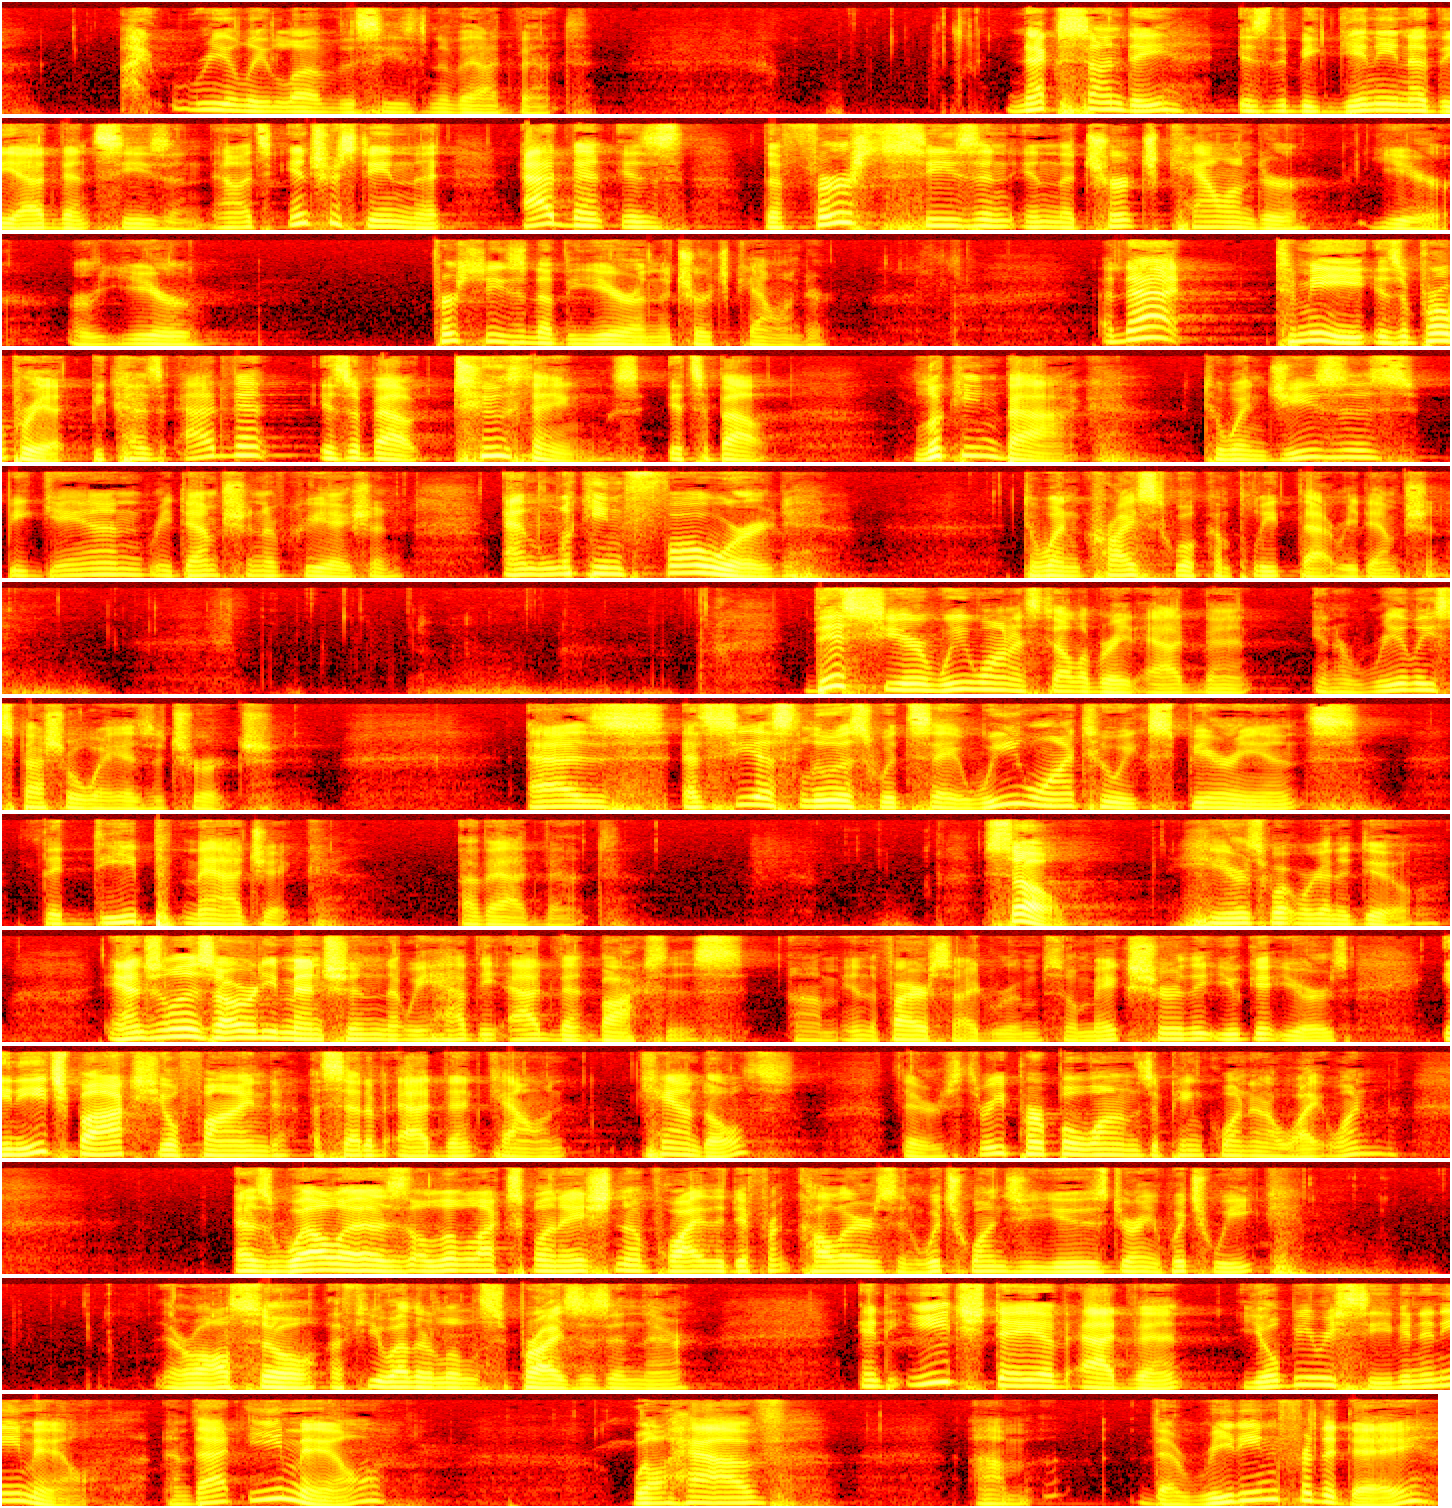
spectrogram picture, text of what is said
I really love the season of Advent. Next Sunday is the beginning of the Advent season. Now, it's interesting that Advent is the first season in the church calendar year or year, first season of the year in the church calendar. And that, to me, is appropriate because Advent is about two things. It's about looking back to when Jesus began redemption of creation and looking forward to when Christ will complete that redemption. This year, we want to celebrate Advent in a really special way as a church. As, as C.S. Lewis would say, we want to experience the deep magic of Advent. So, here's what we're going to do. Angela has already mentioned that we have the Advent boxes um, in the fireside room, so make sure that you get yours. In each box, you'll find a set of Advent candles. There's three purple ones, a pink one, and a white one as well as a little explanation of why the different colors and which ones you use during which week. There are also a few other little surprises in there. And each day of Advent, you'll be receiving an email. And that email will have um, the reading for the day,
